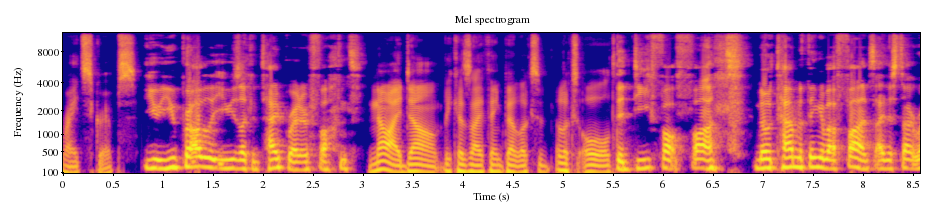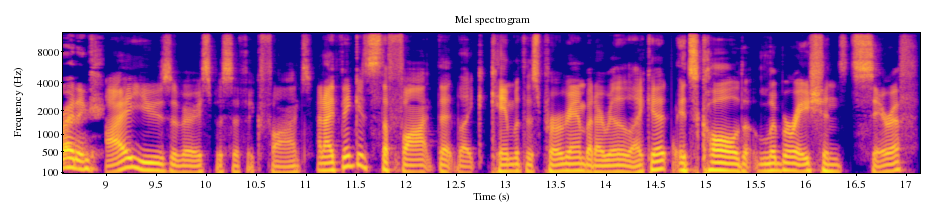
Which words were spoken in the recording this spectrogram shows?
write scripts? You you probably use like a typewriter font. No, I don't because I think that looks, it looks old. The default font. No time to think about fonts. I just start writing. I use a very specific font, and I think it's the font that like came with this program, but I really like it. It's called Liberation Serif,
